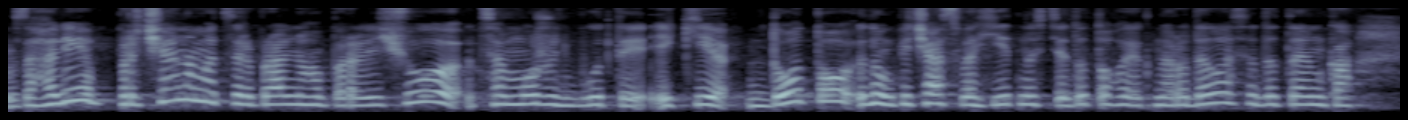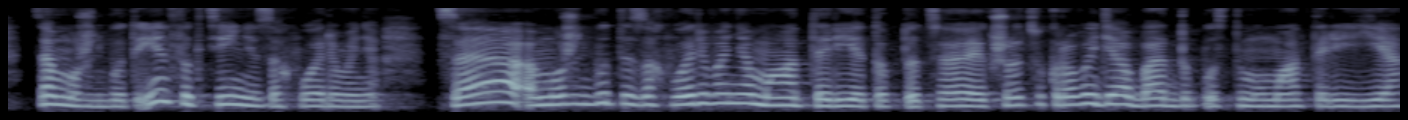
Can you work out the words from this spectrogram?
Взагалі, причинами церебрального паралічу це можуть бути які до того, ну, під час вагітності, до того як народилася дитинка, це можуть бути інфекційні захворювання, це можуть бути захворювання матері, тобто це якщо цукровий діабет, допустимо, матері є,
